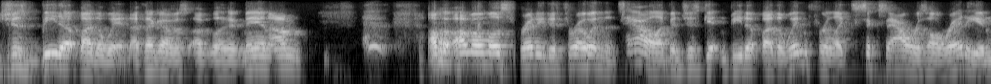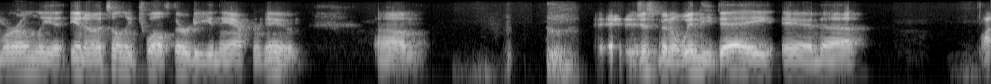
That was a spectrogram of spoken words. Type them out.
just beat up by the wind. I think I was, I was like, man, I'm, I'm, I'm almost ready to throw in the towel. I've been just getting beat up by the wind for like six hours already, and we're only, you know, it's only 12:30 in the afternoon. Um, it had just been a windy day, and uh, I,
